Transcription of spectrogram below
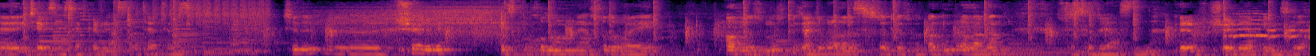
e, içerisi görünüyor. Aslında tertemiz. Şimdi e, şöyle bir eski kullanılmayan sulu boyayı alıyorsunuz. Güzelce buralara sıçratıyorsunuz. Bakın buralardan su sızıyor aslında. Görüyor musunuz? Şöyle yapayım mesela.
